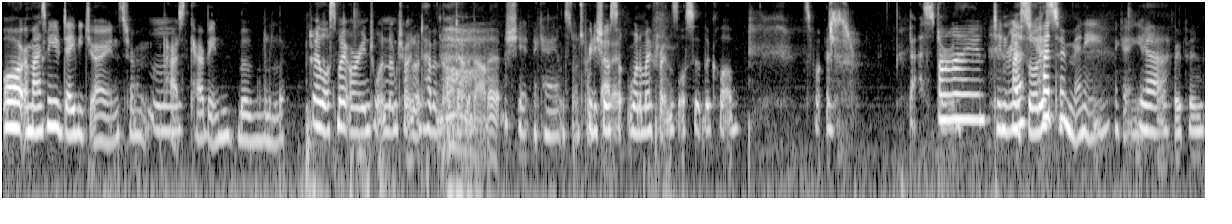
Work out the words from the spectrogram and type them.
Or it reminds me of Davy Jones from mm. Pirates of the Caribbean. Blah, blah, blah. I lost my orange one. I'm trying not to have a meltdown about it. Shit. Okay, let's not talk Pretty sure about one of my friends lost it at the club. It's fine. Bastard. Fine. Didn't I realize saw you had this- so many. Okay, yeah. Yeah. Open.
